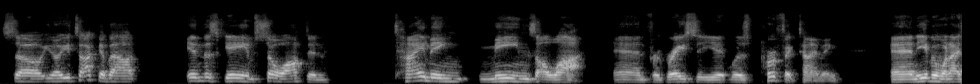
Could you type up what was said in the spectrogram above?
So, you know, you talk about in this game so often, timing means a lot. And for Gracie, it was perfect timing. And even when I,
